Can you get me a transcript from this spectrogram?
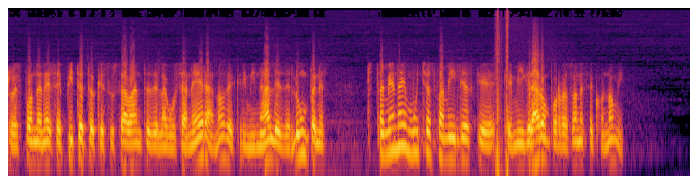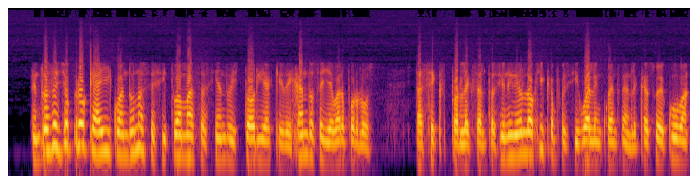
responden a ese epíteto que se usaba antes de la gusanera, ¿no? De criminales, de lumpenes. Pues también hay muchas familias que, que emigraron por razones económicas. Entonces yo creo que ahí cuando uno se sitúa más haciendo historia que dejándose llevar por los las por la exaltación ideológica, pues igual encuentra en el caso de Cuba,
